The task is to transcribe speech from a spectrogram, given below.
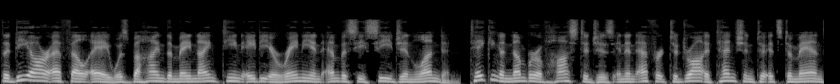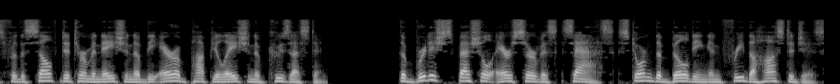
The DRFLA was behind the May 1980 Iranian embassy siege in London, taking a number of hostages in an effort to draw attention to its demands for the self-determination of the Arab population of Khuzestan. The British Special Air Service SAS stormed the building and freed the hostages.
